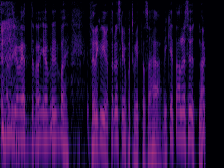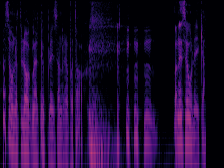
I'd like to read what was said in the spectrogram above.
alltså, jag vet inte, jag, bara- Fredrik Virtanen skrev på Twitter så här, vilket alldeles utmärkt personligt och lågmält upplysande reportage. Man är så olika.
